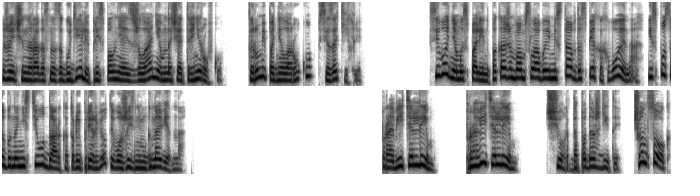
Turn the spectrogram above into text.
Женщины радостно загудели, преисполняясь желанием начать тренировку. Теруми подняла руку, все затихли. Сегодня мы с Полин покажем вам слабые места в доспехах воина и способы нанести удар, который прервет его жизнь мгновенно. «Правитель Лим! Правитель Лим! Черт, да подожди ты! Чунсок!»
